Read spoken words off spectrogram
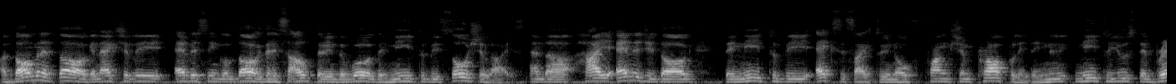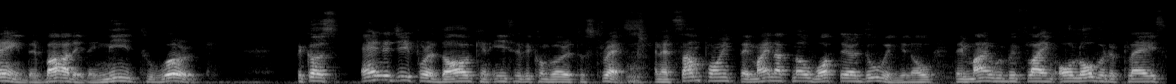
A dominant dog and actually every single dog that is out there in the world, they need to be socialized. And a high energy dog, they need to be exercised to, you know, function properly. They need to use their brain, their body, they need to work. Because Energy for a dog can easily be converted to stress. And at some point, they might not know what they are doing, you know, they might will be flying all over the place.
